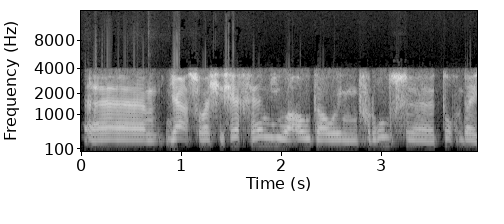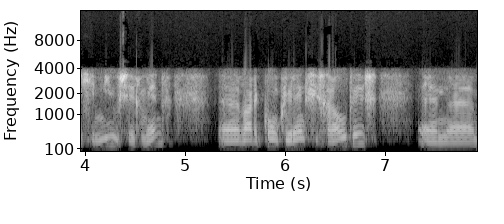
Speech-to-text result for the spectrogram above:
Eh, ja, zoals je zegt, hè, nieuwe auto in voor ons eh, toch een beetje een nieuw segment, eh, waar de concurrentie groot is. En eh,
